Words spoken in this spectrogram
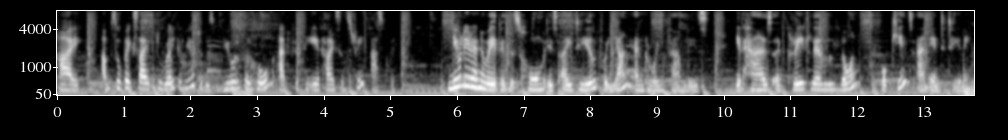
Hi, I'm super excited to welcome you to this beautiful home at 58 Hyacinth Street, Asquith. Newly renovated, this home is ideal for young and growing families. It has a great level lawn for kids and entertaining.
